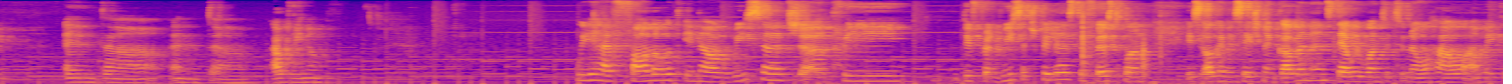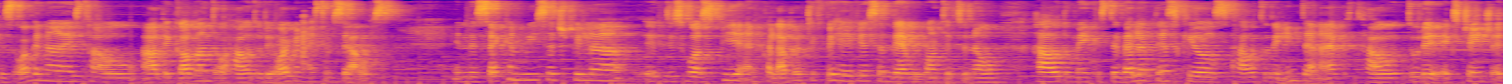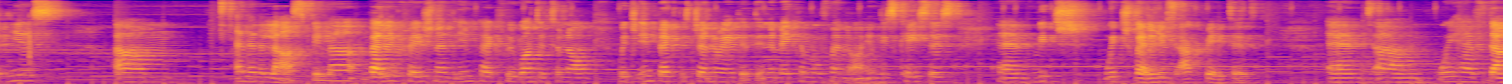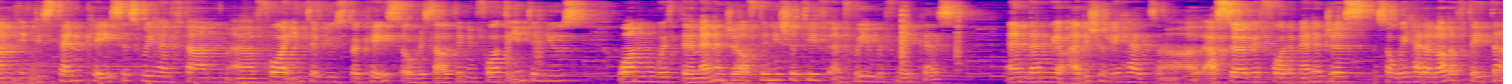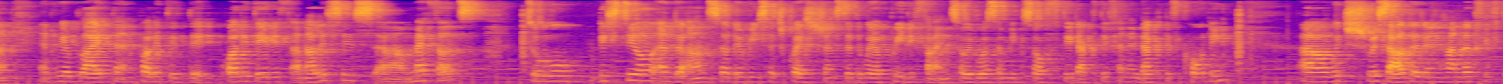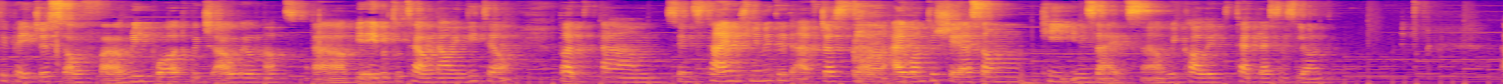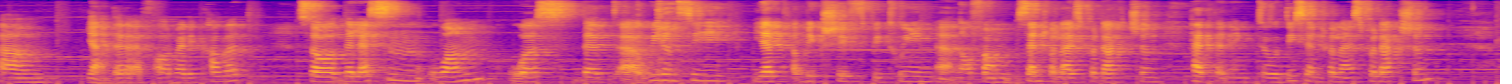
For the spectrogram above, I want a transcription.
and, uh, and uh, Arduino. We have followed in our research uh, three different research pillars. The first one is organization and governance. There we wanted to know how are makers organized, how are they governed or how do they organize themselves. In the second research pillar, it, this was peer and collaborative behaviors and there we wanted to know how do makers develop their skills, how do they interact, how do they exchange ideas. Um, and then the last pillar, value creation and impact, we wanted to know which impact is generated in the maker movement or in these cases and which, which values are created. And um, we have done, in these 10 cases, we have done uh, four interviews per case, so resulting in 40 interviews, one with the manager of the initiative and three with makers. And then we additionally had uh, a survey for the managers. So we had a lot of data and we applied then qualitative, qualitative analysis uh, methods to distill and to answer the research questions that were predefined. So it was a mix of deductive and inductive coding, uh, which resulted in 150 pages of uh, report, which I will not uh, be able to tell now in detail. But um, since time is limited, I've just, uh, I want to share some key insights. Uh, we call it 10 lessons learned. Um, yeah, that I've already covered. So the lesson one was that uh, we don't see yet a big shift between uh, from centralized production happening to decentralized production.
